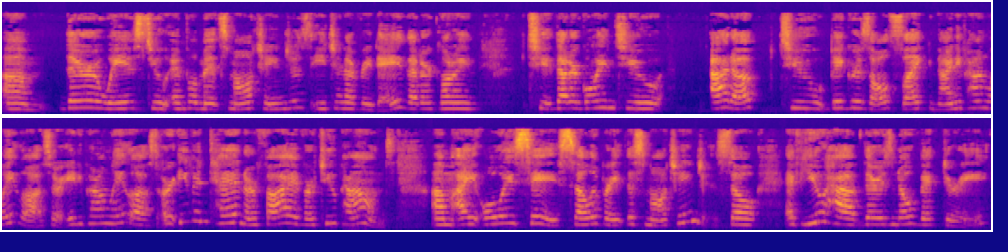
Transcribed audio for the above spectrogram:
Um, there are ways to implement small changes each and every day that are going to that are going to add up to big results like 90 pound weight loss or 80 pound weight loss or even 10 or 5 or 2 pounds. Um, I always say celebrate the small changes. So if you have, there is no victory,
